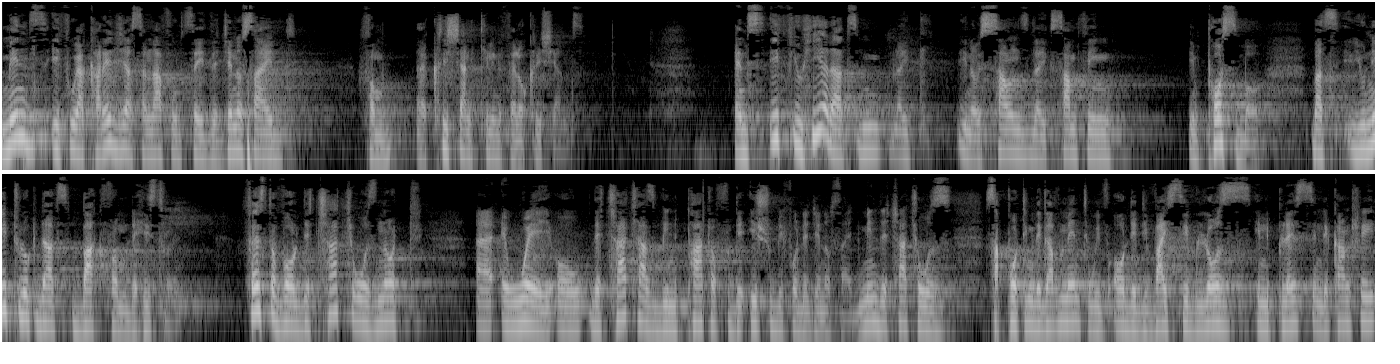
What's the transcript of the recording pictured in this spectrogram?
Means if we are courageous enough, we would say the genocide from a Christian killing fellow Christians. And if you hear that, mm, like, you know, it sounds like something impossible, but you need to look that back from the history. First of all, the church was not uh, a way, or the church has been part of the issue before the genocide. I mean, the church was supporting the government with all the divisive laws in place in the country,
